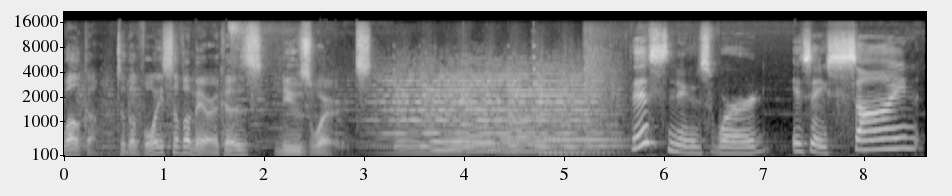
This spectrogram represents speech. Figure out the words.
Welcome to the Voice of America's Newswords. This news word is a sign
